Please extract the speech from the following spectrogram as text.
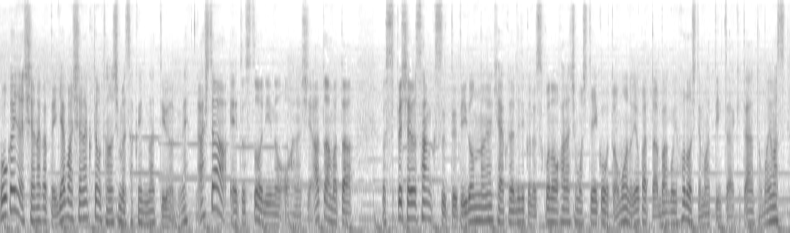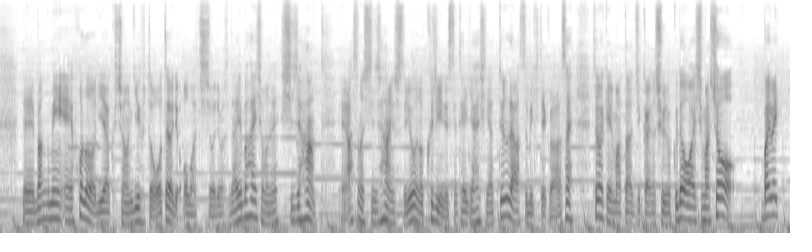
豪快じゃ知らなかったり、ヤバ知らなくても楽しめる作品になっているのでね、明日は、えー、とストーリーのお話、あとはまた、スペシャルサンクスって言っていろんな、ね、キャラクター出てくるので、そこのお話もしていこうと思うので、よかったら番組フォローして待っていただけたらと思います。えー番組、えーフォロー、リアクション、ギフト、お便りお待ちしております。ライブ配信もね、7時半、えー朝の7時半、そして夜の9時にですね、定期配信やってるので遊びに来てください。というわけでまた次回の収録でお会いしましょう。バイバイ。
